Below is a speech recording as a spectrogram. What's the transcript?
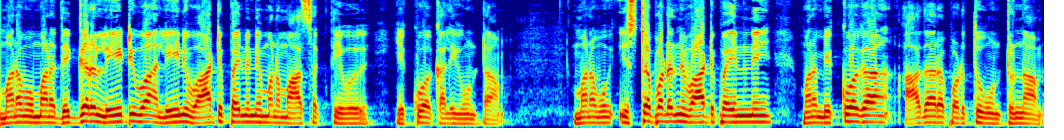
మనము మన దగ్గర లేటివా లేని వాటిపైననే మనం ఆసక్తి ఎక్కువ కలిగి ఉంటాం. మనము ఇష్టపడని వాటిపైననే మనం ఎక్కువగా ఆధారపడుతూ ఉంటున్నాం.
